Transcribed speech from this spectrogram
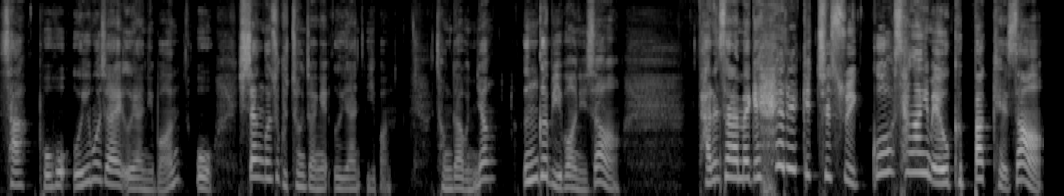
4. 보호 의무자에 의한 입원 5. 시장군수 구청장에 의한 입원 정답은요? 응급 입원이죠. 다른 사람에게 해를 끼칠 수 있고 상황이 매우 급박해서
